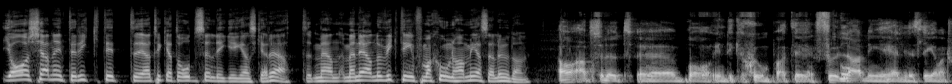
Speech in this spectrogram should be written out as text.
Jag känner inte riktigt, jag tycker att oddsen ligger ganska rätt. Men, men det är ändå viktig information att ha med sig, eller hur Dan? Ja, absolut. Eh, bra indikation på att det är full laddning i helgens ligamatch.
